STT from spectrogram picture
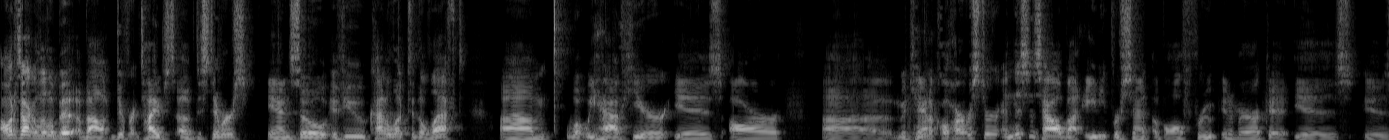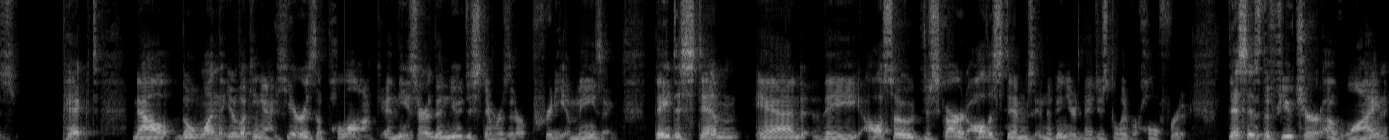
I want to talk a little bit about different types of destemmers. And so if you kind of look to the left, um, what we have here is our uh, mechanical harvester. And this is how about 80% of all fruit in America is, is picked. Now, the one that you're looking at here is a Pellenc, and these are the new destemmers that are pretty amazing. They destem and they also discard all the stems in the vineyard and they just deliver whole fruit. This is the future of wine.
